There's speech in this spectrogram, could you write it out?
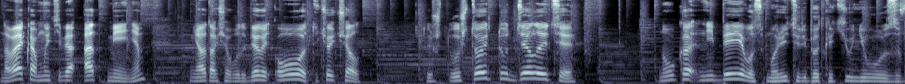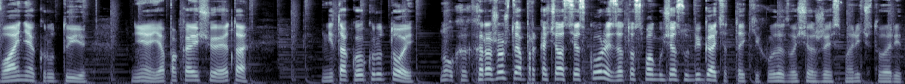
Давай-ка мы тебя отменим. Я вот так сейчас буду бегать. О, ты чё, чел? Ты, вы что тут делаете? Ну-ка, не бей его. Смотрите, ребят, какие у него звания крутые. Не, я пока еще это... Не такой крутой. Ну, хорошо, что я прокачал себе скорость, зато смогу сейчас убегать от таких. Вот это вообще жесть, смотри, что творит.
